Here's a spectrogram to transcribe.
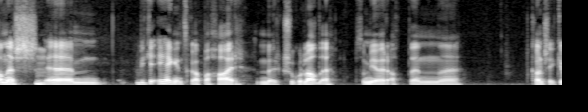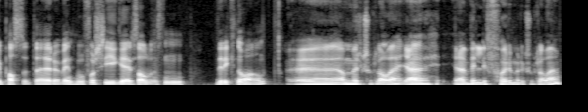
Anders, eh, hvilke egenskaper har mørk sjokolade som gjør at den eh, kanskje ikke passer til rødvin? Hvorfor sier Geir Salvesen 'drikk noe annet'? Uh, ja, mørk sjokolade. Jeg, jeg er veldig for mørk sjokolade.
